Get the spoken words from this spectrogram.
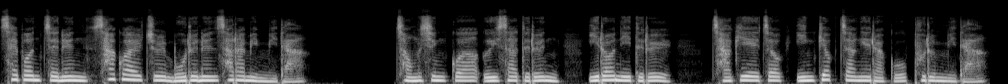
세 번째는 사과할 줄 모르는 사람입니다. 정신과 의사들은 이런 이들을 자기애적 인격장애라고 부릅니다.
